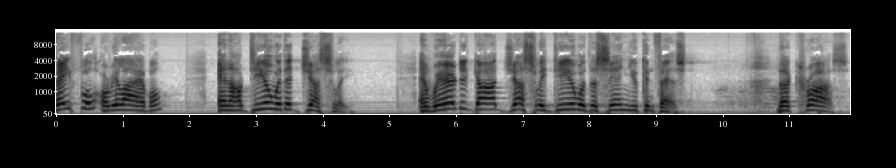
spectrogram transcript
faithful or reliable, and I'll deal with it justly. And where did God justly deal with the sin you confessed? The cross.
